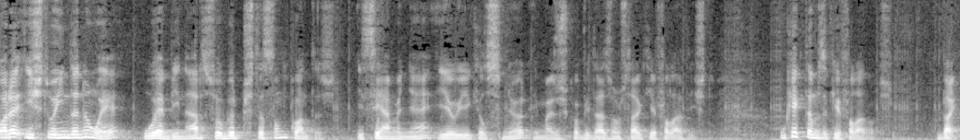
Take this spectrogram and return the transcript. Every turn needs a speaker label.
Speaker 1: Ora, isto ainda não é o webinar sobre a prestação de contas. Isso é amanhã, eu e aquele senhor e mais os convidados vamos estar aqui a falar disto. O que é que estamos aqui a falar hoje? Bem,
